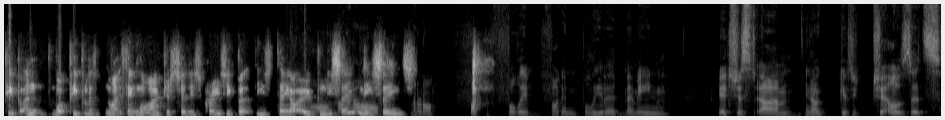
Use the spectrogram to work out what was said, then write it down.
people and what people might think what i've just said is crazy but these they are Not at all, openly at saying these things Not at all. I fully fucking believe it. I mean, it's just um, you know, gives you chills. It's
